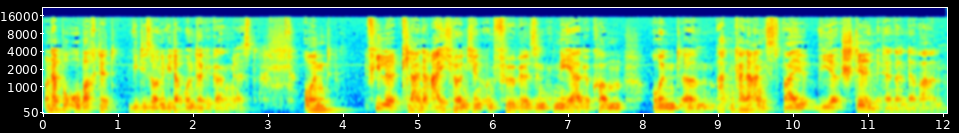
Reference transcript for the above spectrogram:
und habe beobachtet, wie die Sonne wieder untergegangen ist. Und viele kleine Eichhörnchen und Vögel sind näher gekommen und ähm, hatten keine Angst, weil wir still miteinander waren.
